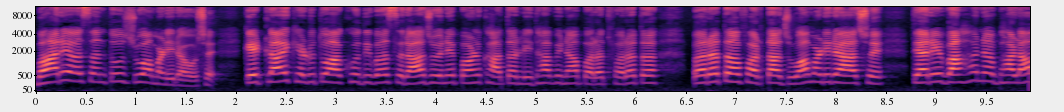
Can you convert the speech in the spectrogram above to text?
ભારે અસંતોષ જોવા મળી રહ્યો છે. કેટલાય ખેડૂતો આખો દિવસ રાહ જોઈને પણ ખાતર લીધા વિના પરત ફરત, પરત ફરતા જોવા મળી રહ્યા છે. ત્યારે વાહન ભાડા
